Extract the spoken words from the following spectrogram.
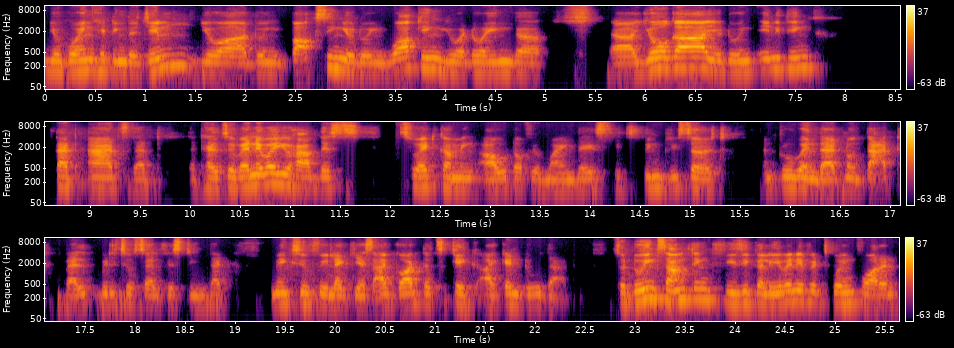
you're going hitting the gym. You are doing boxing. You're doing walking. You are doing uh, uh, yoga. You're doing anything that adds that that helps you. Whenever you have this sweat coming out of your mind, there's it's been researched and proven that no that well builds your self-esteem. That makes you feel like yes, I've got that kick. I can do that. So doing something physically even if it's going for an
